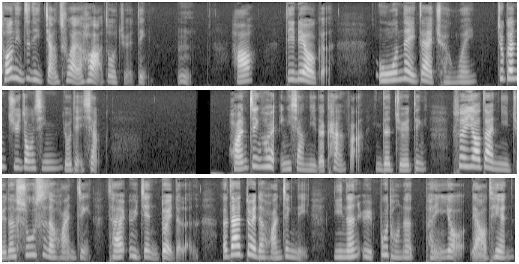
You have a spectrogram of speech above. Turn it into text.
从你自己讲出来的话做决定，嗯，好。第六个，无内在权威，就跟居中心有点像。环境会影响你的看法、你的决定，所以要在你觉得舒适的环境，才会遇见对的人。而在对的环境里，你能与不同的朋友聊天。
